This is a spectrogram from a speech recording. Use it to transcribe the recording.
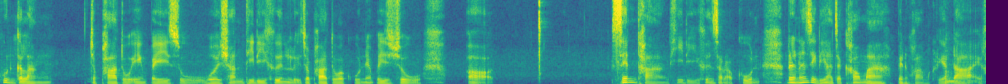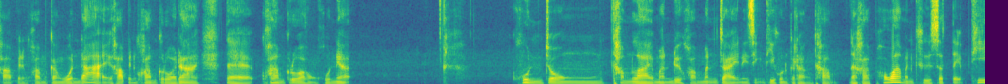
คุณกำลังจะพาตัวเองไปสู่เวอร์ชั่นที่ดีขึ้น หรือจะพาตัวคุณเนี่ยไปสู่เส้นทางที่ดีขึ้นสำหรับคุณ ดังนั้นสิ่งที่อาจจะเข้ามาเป็นความเครียดได้ครับ เป็นความกังวลได้ครับ เป็นความกลัวได้ แต่ความกลัวของคุณเนี่ย คุณจงทำลายมันด้วยความมั่นใจในสิ่งที่คุณกำลังทำนะครับ เพราะว่ามันคือสเต็ปที่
